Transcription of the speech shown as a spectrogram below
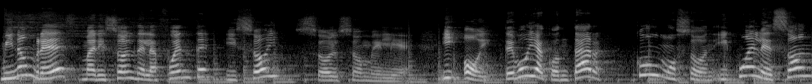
Mi nombre es Marisol de la Fuente y soy Sol Sommelier. Y hoy te voy a contar cómo son y cuáles son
